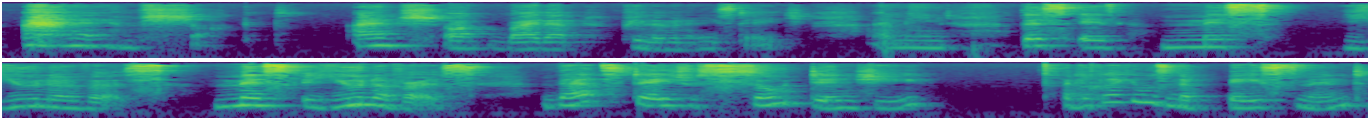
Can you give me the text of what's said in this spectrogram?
I am shocked. I'm shocked by that preliminary stage. I mean, this is Miss Universe. Miss Universe. That stage was so dingy. It looked like it was in a basement.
